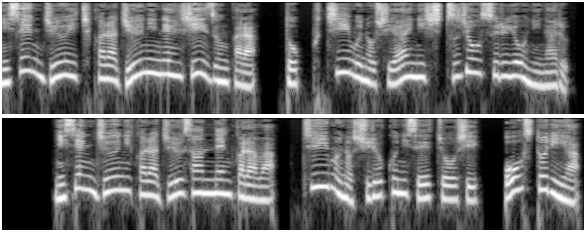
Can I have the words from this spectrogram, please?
2011から12年シーズンからトップチームの試合に出場するようになる。2012から13年からはチームの主力に成長し、オーストリア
